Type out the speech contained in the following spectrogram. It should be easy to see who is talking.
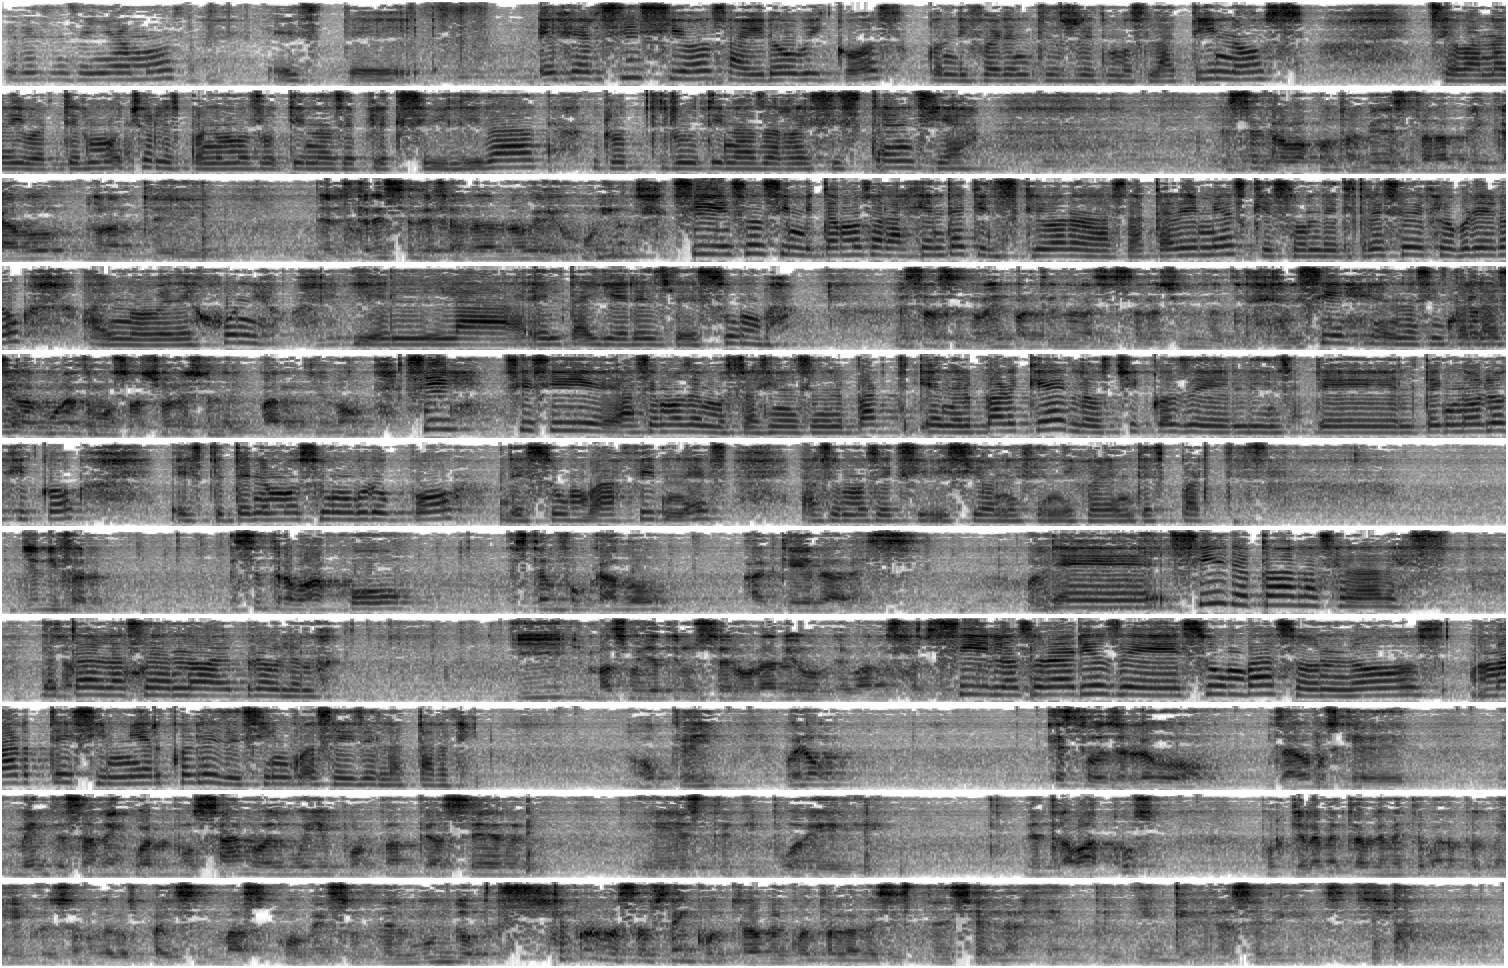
Speaker 1: que les enseñamos este ejercicios aeróbicos con diferentes ritmos latinos. Se van a divertir mucho, les ponemos rutinas de flexibilidad, rutinas de resistencia.
Speaker 2: Este trabajo también estará aplicado durante del 13 de febrero al 9 de junio.
Speaker 1: Sí, esos invitamos a la gente a que se inscriban a las academias que son del 13 de febrero al 9 de junio y el, la, el taller es de Zumba.
Speaker 2: Esta se va impartiendo en las instalaciones del
Speaker 1: tecnológico. Sí, en las instalaciones.
Speaker 2: Algunas demostraciones en el parque, ¿no?
Speaker 1: Sí, sí, sí, hacemos demostraciones en el parque. En el parque, los chicos del, del tecnológico, este, tenemos un grupo de Zumba Fitness, hacemos exhibiciones en diferentes partes.
Speaker 2: Jennifer, ¿este trabajo está enfocado a qué edades?
Speaker 1: De, sí, de todas las edades. De todas las edades no hay problema.
Speaker 2: Y más o menos ya tiene usted el horario donde van a estar.
Speaker 1: Sí, los horarios de Zumba son los martes y miércoles de 5 a 6 de la tarde.
Speaker 2: Ok, bueno, esto desde luego sabemos que mente sana en cuerpo sano es muy importante hacer eh, este tipo de, de trabajos porque lamentablemente, bueno, pues México es uno de los países más obesos del mundo. ¿Qué problemas ha usted encontrado en cuanto a la resistencia de la gente en querer hacer ejercicio?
